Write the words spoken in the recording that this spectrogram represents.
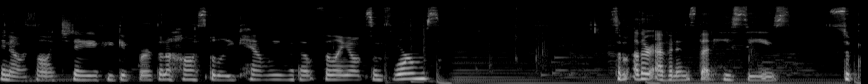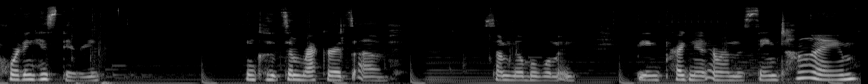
You know, it's not like today if you give birth in a hospital, you can't leave without filling out some forms. Some other evidence that he sees supporting his theory include some records of some noblewoman being pregnant around the same time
